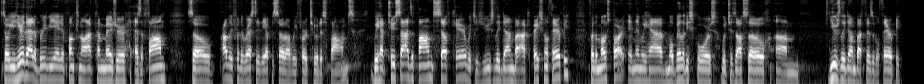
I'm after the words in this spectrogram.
So, you hear that abbreviated functional outcome measure as a FOM. So, probably for the rest of the episode, I'll refer to it as FOMs. We have two sides of FOMs self care, which is usually done by occupational therapy for the most part, and then we have mobility scores, which is also um, usually done by physical therapy.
